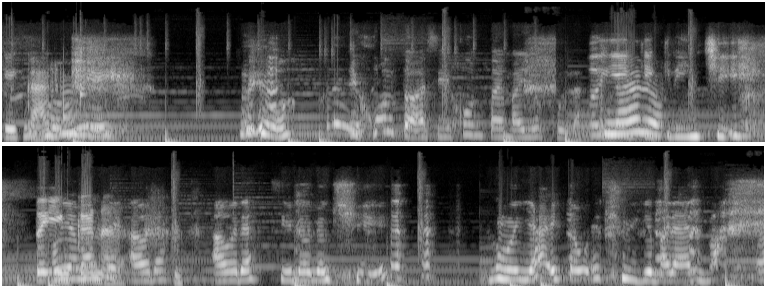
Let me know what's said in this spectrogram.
Qué. Pero, Y junto, así, junto en mayúscula. Oye, Claro. qué cringy. Estoy en obviamente, cana. ahora, ahora sí lo bloqueé. Como ya, esta weá tiene que parar, basta.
